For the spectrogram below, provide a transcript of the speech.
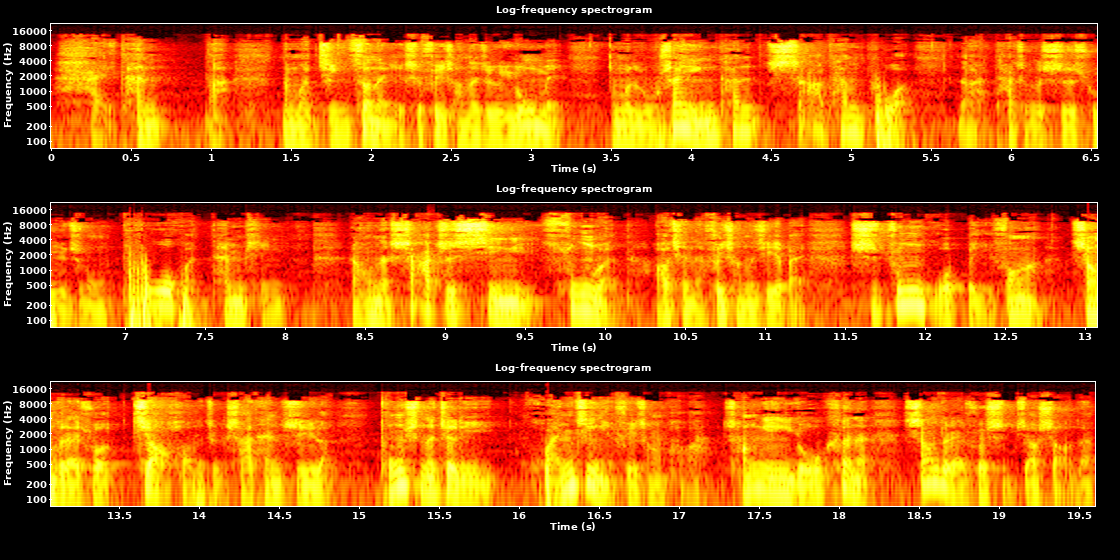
海滩。啊，那么景色呢也是非常的这个优美。那么鲁山银滩沙滩坡啊，啊，它这个是属于这种坡缓滩平，然后呢沙质细腻松软，而且呢非常的洁白，是中国北方啊相对来说较好的这个沙滩之一了。同时呢这里环境也非常好啊，常年游客呢相对来说是比较少的，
